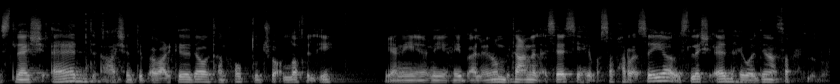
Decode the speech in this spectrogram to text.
slash add عشان تبقى بعد كده دوت هنحطه إن شاء الله في الإيه؟ يعني يعني هيبقى العنوان بتاعنا الأساسي هيبقى الصفحة الرئيسية slash add هيودينا على صفحه الاضافه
